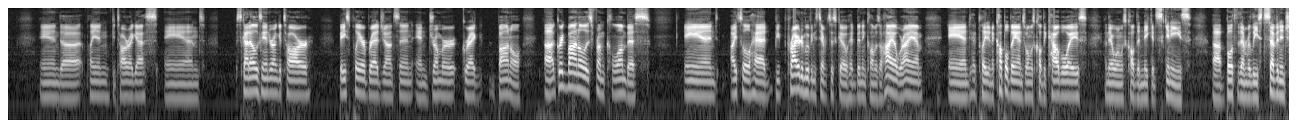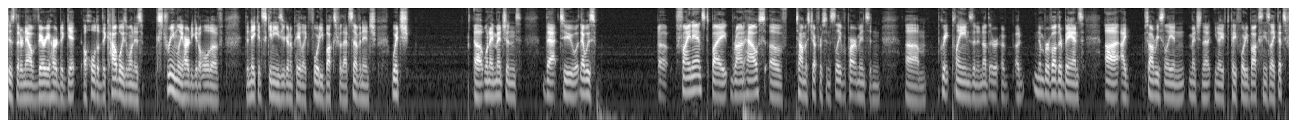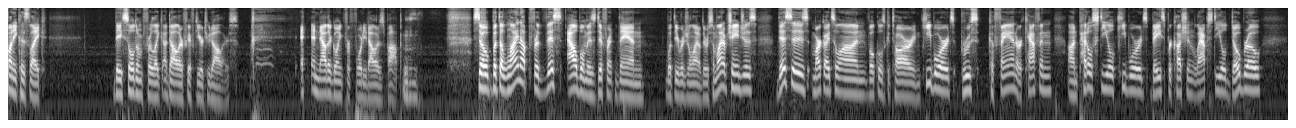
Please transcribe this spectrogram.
and uh, playing guitar, I guess, and Scott Alexander on guitar, bass player Brad Johnson, and drummer Greg Bonnell. Uh, Greg Bonnell is from Columbus, and Eitzel had, prior to moving to San Francisco, had been in Columbus, Ohio, where I am, and had played in a couple bands. One was called the Cowboys, and the other one was called the Naked Skinnies. Uh, both of them released seven inches that are now very hard to get a hold of. The Cowboys one is extremely hard to get a hold of. The Naked Skinnies, you're going to pay like 40 bucks for that seven inch, which uh, when I mentioned that to, that was uh, financed by Ron House of Thomas Jefferson Slave Apartments and um, Great Plains and another a, a number of other bands. Uh, I saw recently and mentioned that you know you have to pay 40 bucks, and he's like, that's funny because like they sold them for like a dollar fifty or two dollars. and now they're going for forty dollars a pop. Mm-hmm. So, but the lineup for this album is different than what the original lineup. There were some lineup changes. This is Mark Eitzel on vocals, guitar, and keyboards. Bruce Kaphan or Caffin on pedal steel, keyboards, bass, percussion, lap steel, dobro,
